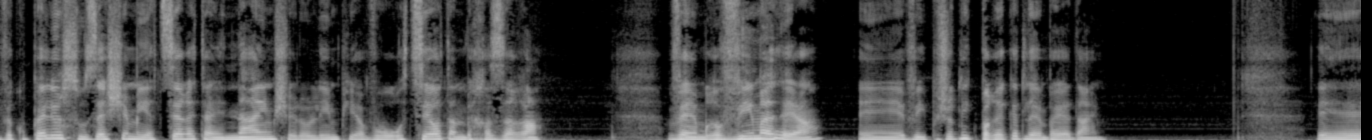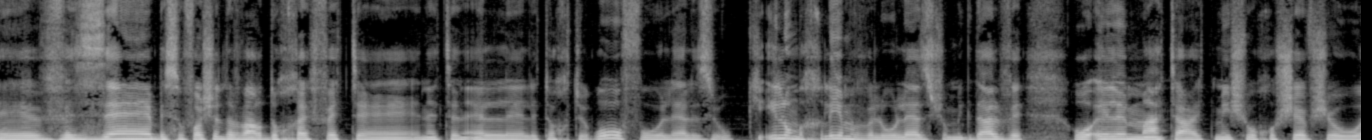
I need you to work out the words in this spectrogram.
וקופליוס הוא זה שמייצר את העיניים של אולימפיה, והוא רוצה אותן בחזרה. והם רבים עליה, והיא פשוט מתפרקת להם בידיים. אה, וזה בסופו של דבר דוחף את אה, נתנאל אה, לתוך טירוף, הוא עולה על איזשהו, כאילו מחלים, אבל הוא עולה איזשהו מגדל ורואה למטה את מי שהוא חושב שהוא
